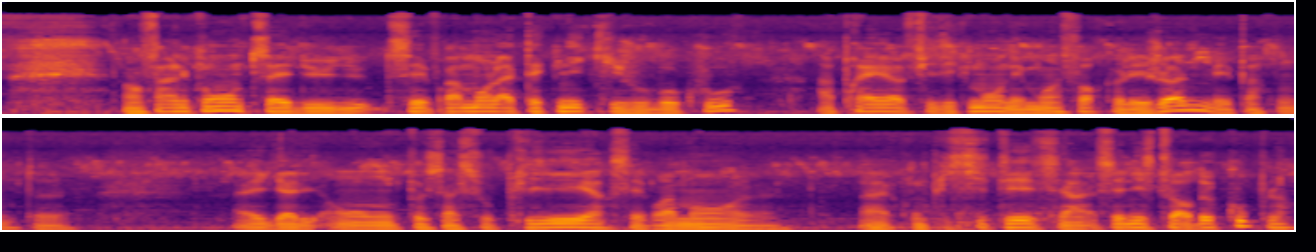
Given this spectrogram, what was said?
en fin de compte, c'est du, c'est vraiment la technique qui joue beaucoup. Après, euh, physiquement, on est moins fort que les jeunes, mais par contre, euh, on peut s'assouplir. C'est vraiment euh, la complicité. C'est, un- c'est une histoire de couple. hein.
